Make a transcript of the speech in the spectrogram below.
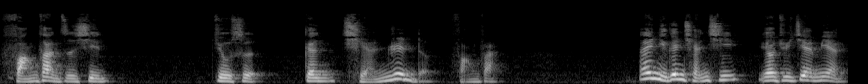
防范之心，就是跟前任的防范。哎，你跟前妻要去见面，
